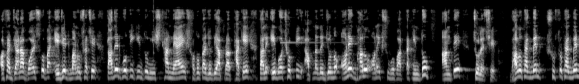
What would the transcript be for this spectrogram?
অর্থাৎ যারা বয়স্ক বা এজেড মানুষ আছে, তাদের প্রতি কিন্তু নিষ্ঠা, ন্যায়, সততা যদি আপনার থাকে, তাহলে এ বছরটি আপনাদের জন্য অনেক ভালো, অনেক শুভবার্তা কিন্তু আনতে চলেছে। ভালো থাকবেন, সুস্থ থাকবেন।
